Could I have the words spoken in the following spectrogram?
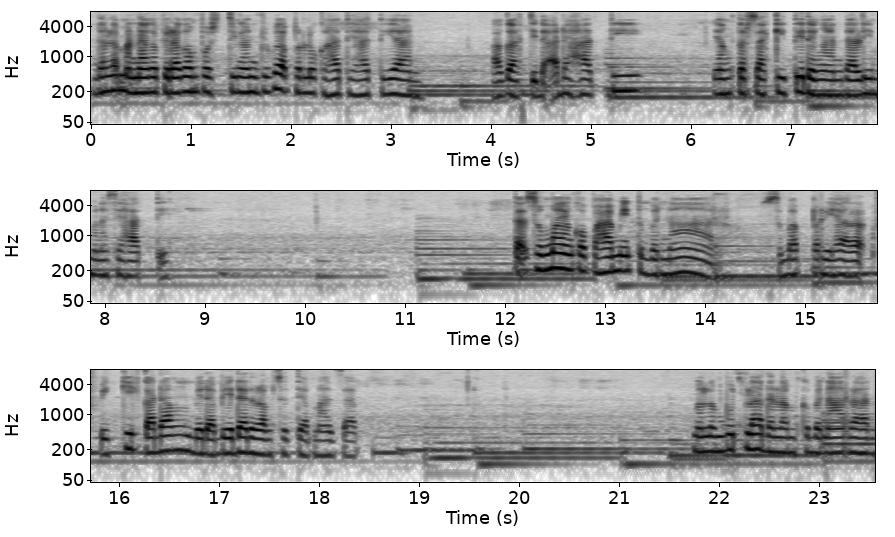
Dalam menanggapi ragam postingan juga perlu kehati-hatian agar tidak ada hati yang tersakiti dengan dali menasihati. Tak semua yang kau pahami itu benar sebab perihal fikih kadang beda-beda dalam setiap mazhab. Melembutlah dalam kebenaran.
